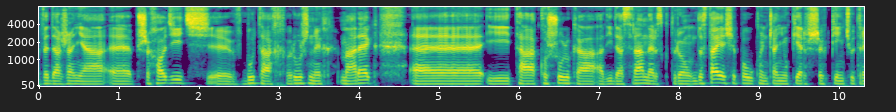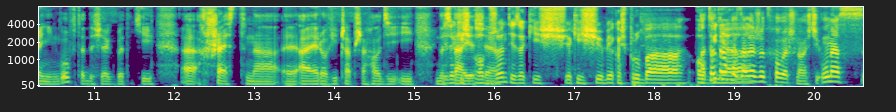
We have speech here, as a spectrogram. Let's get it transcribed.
wydarzenia przychodzić w butach różnych marek i ta koszulka Adidas Runners, którą dostaje się po ukończeniu pierwszych pięciu treningów, wtedy się jakby taki chrzest na aerowicza przechodzi i dostaje jest jakiś się... obrzęd, jest jakiś, jakiś, jakaś próba ognia? A to trochę zależy od społeczności. U nas,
